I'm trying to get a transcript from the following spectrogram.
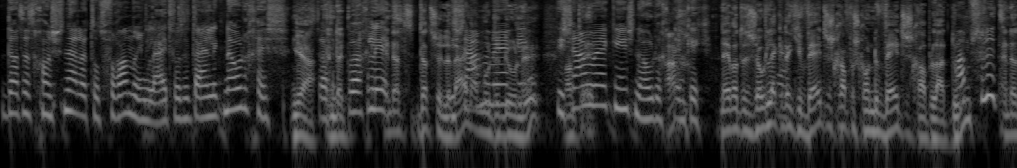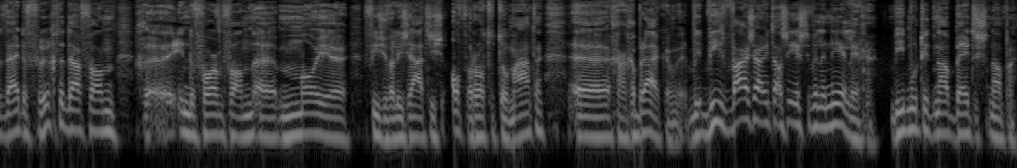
dat het gewoon sneller tot verandering leidt wat uiteindelijk nodig is. Ja, Dus dat en ik wel geleerd. en dat, dat zullen Die wij dan moeten doen. Hè? samenwerking- Die Want, eh, samenwerking is nodig, denk ik. Nee, want het is ook lekker Ja. dat je wetenschappers gewoon de wetenschap laat doen. Absoluut. En dat wij de vruchten daarvan ge- in de vorm van eh, mooie visualisaties of rotte tomaten eh, gaan gebruiken. Wie- waar zou je het als eerste willen neerleggen? Wie moet dit nou beter snappen?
